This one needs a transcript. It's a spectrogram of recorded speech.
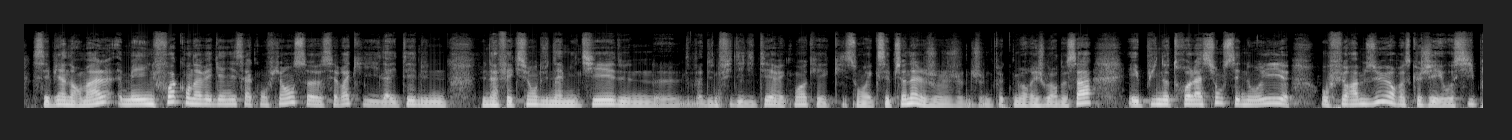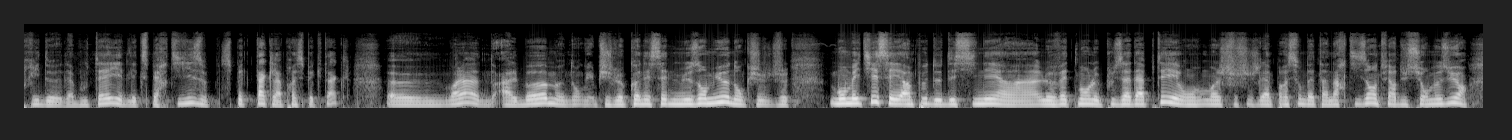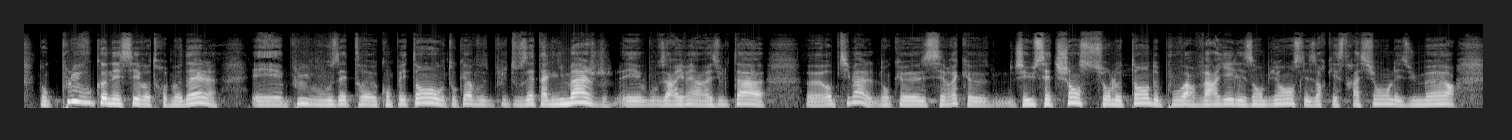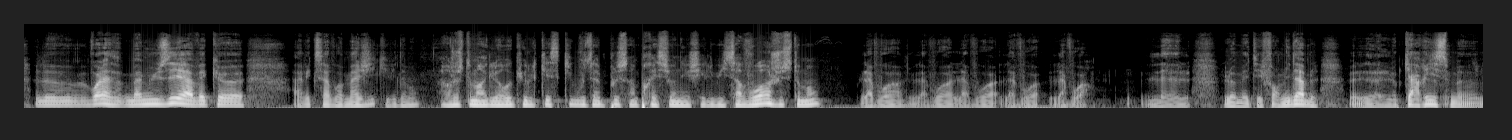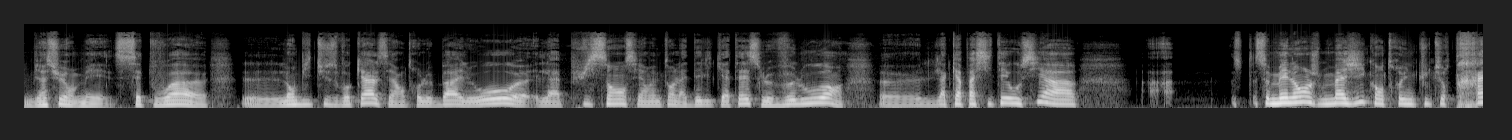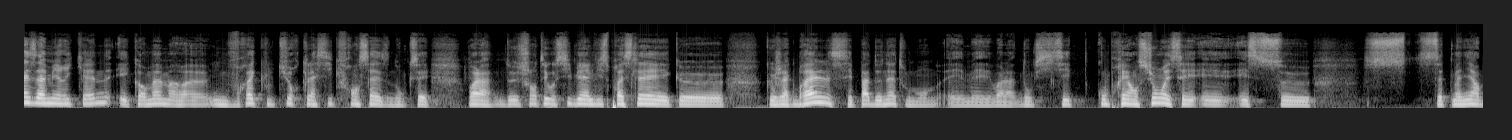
C'est bien normal. Mais une fois qu'on avait gagné sa confiance, euh, c'est vrai qu'il a été d'une, affection, d'une amitié, d'une, d'une fidélité avec moi qui, qui sont exceptionnelles. Je, je, je, ne peux que me réjouir de ça. Et puis notre relation s'est nourrie au fur et à mesure parce que j'ai aussi pris de, la bouteille et de l'expertise, spectacle après spectacle. Euh, voilà, album. Donc, et puis je le connaissais de mieux en mieux. Donc, je, mon métier, c'est un peu de dessiner un, le vêtement le plus adapté. moi, j'ai l'impression d'être un artisan, de faire du sur-mesure. Donc, plus vous connaissez votre modèle et plus vous êtes euh, compétent, ou en tout cas, vous, plus vous êtes à l'image et vous arrivez à un résultat euh, optimal. Donc, euh, c'est vrai que j'ai eu cette chance sur le temps de pouvoir varier les ambiances, les orchestrations, les humeurs. Le, voilà, m'amuser avec euh, avec sa voix magique évidemment. Alors justement, avec le recul, qu'est-ce qui vous a le plus impressionné chez lui? Sa voix, justement? La voix, la voix, la voix, la voix, la voix. L'homme était formidable, le, charisme, bien sûr, mais cette voix, euh, l'ambitus vocal, c'est entre le bas et le haut, euh, la puissance et en même temps la délicatesse, le velours, la capacité aussi à ce mélange magique entre une culture très américaine et quand même une vraie culture classique française. Donc c'est voilà de chanter aussi bien Elvis Presley que que Jacques Brel, c'est pas donné à tout le monde. Et mais voilà donc c'est compréhension et c'est et, et ce cette manière,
